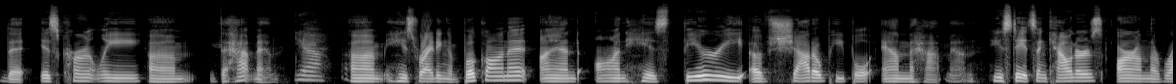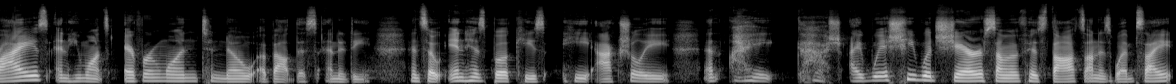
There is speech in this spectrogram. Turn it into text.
that is currently um, the Hat Man. yeah. Um, he's writing a book on it and on his theory of shadow people and the Hat Man. He states encounters are on the rise and he wants everyone to know about this entity. And so in his book, he's he actually and I gosh, I wish he would share some of his thoughts on his website,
